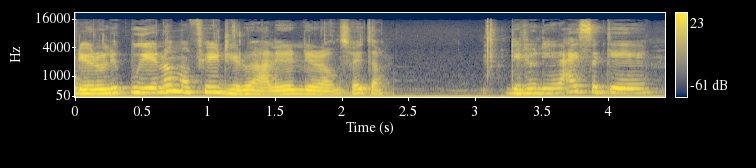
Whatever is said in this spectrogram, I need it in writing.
ढेँडोले पुगेन म फेरि ढेँडो हालेर लिएर आउँछु है त ढेँडो लिएर आइसकेँ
